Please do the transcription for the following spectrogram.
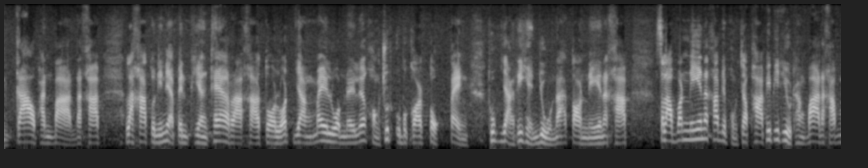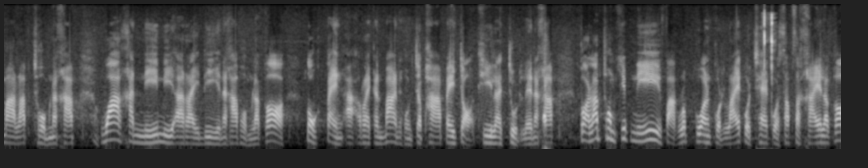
29,000 บาทนะครับราคาตัวนี้เนี่ยเป็นเพียงแค่ราคาตัวรถยังไม่รวมในเรื่องของชุดอุปกรณ์ตกแต่งทุกอย่างที่เห็นอยู่ณตอนนี้นะครับสำหรับวันนี้นะครับเดี๋ยวผมจะพาพี่ๆที่อยู่ทางบ้านนะครับ มารับชมนะครับ ว่าคันนี้มีอะไรดีนะครับ ผมแล้วก็ตกแต่งอะไรกันบ้างเดี๋ยวผมจะพาไปเจาะทีละจุดเลยนะครับ ก่อนรับชมคลิปนี้ฝากรบกวนกดไลค์กดแชร์กด Subscribe แล้วก็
